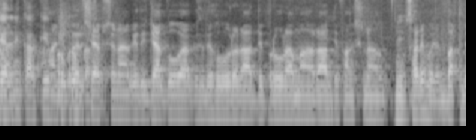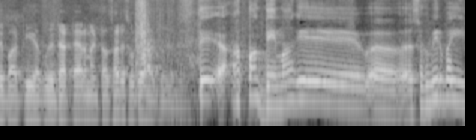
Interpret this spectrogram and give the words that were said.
ਗੈਦਰਿੰਗ ਕਰਕੇ ਪ੍ਰੋਗਰਾਮ ਕਰ ਰਿਸੈਪਸ਼ਨ ਆ ਕਿਸੇ ਦੀ ਜਾਗੋ ਆ ਕਿਸੇ ਦੇ ਹੋਰ ਰਾਤ ਦੇ ਪ੍ਰੋਗਰਾਮ ਆ ਰਾਤ ਦੇ ਫੰਕਸ਼ਨ ਆ ਸਾਰੇ ਹੋ ਜਾਂਦੇ ਬਰਥਡੇ ਪਾਰਟੀ ਆ ਕੋਈ ਰਿਟਾਇਰਮੈਂਟ ਆ ਸਾਰੇ ਛੋਟੇ ਹਾਲ ਹੋ ਜਾਂਦੇ ਤੇ ਆਪਾਂ ਦੇਵਾਂਗੇ ਅਹ, ਸੁਖਬੀਰ ਭਾਈ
